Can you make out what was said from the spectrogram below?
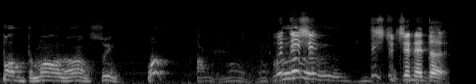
Pop the mall, am swing. What? Pop the mall. Uite și... Nu știu ce ne dă.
